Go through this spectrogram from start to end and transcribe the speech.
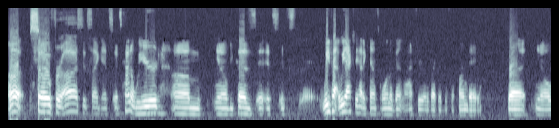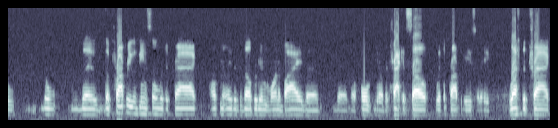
Uh, so for us, it's like it's it's kind of weird, um, you know, because it, it's it's we've had we actually had to cancel one event last year. It was like a, just a fun day, but you know the the the property was being sold with the track. Ultimately, the developer didn't want to buy the, the the whole you know the track itself with the property, so they left the track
